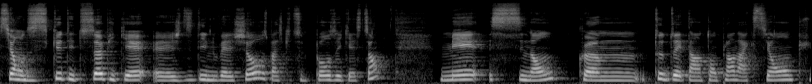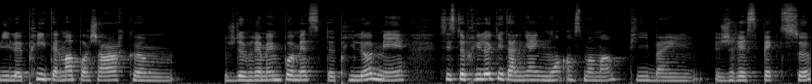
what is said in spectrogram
si on discute et tout ça, puis que euh, je dis des nouvelles choses parce que tu me poses des questions. Mais sinon, comme tout doit être dans ton plan d'action, puis le prix est tellement pas cher comme je devrais même pas mettre ce prix-là, mais c'est ce prix-là qui est aligné avec moi en ce moment, puis ben, je respecte ça.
